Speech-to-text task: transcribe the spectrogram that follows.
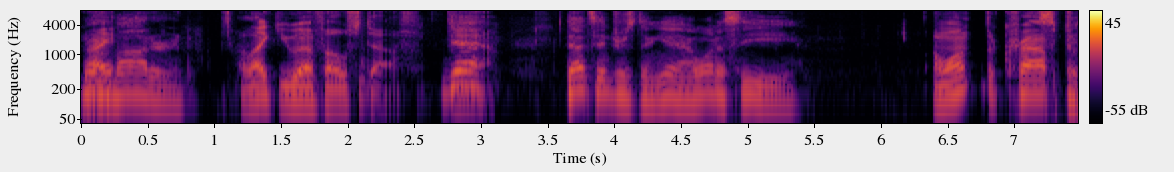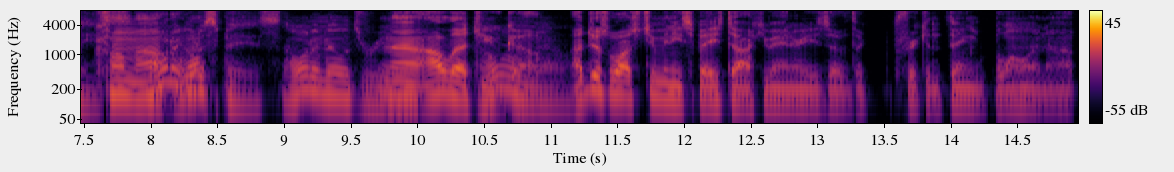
More right? modern. I like UFO stuff. Yeah. That's interesting. Yeah, I want to see I want the crap space. to come out. I want to I go to space. I want to know it's real. Nah, I'll let you wanna go. know. I just watched too many space documentaries of the freaking thing blowing up.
